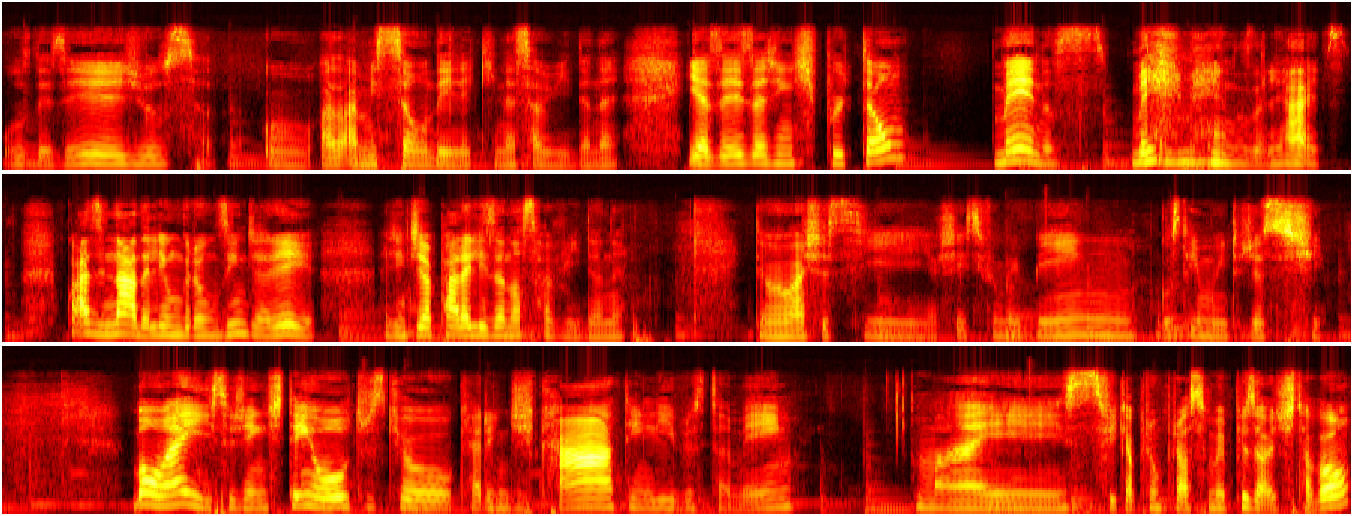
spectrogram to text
Os desejos, a, a missão dele aqui nessa vida, né? E às vezes a gente, por tão menos, meio menos, aliás, quase nada ali, um grãozinho de areia, a gente já paralisa a nossa vida, né? Então eu acho esse, achei esse filme bem, gostei muito de assistir. Bom, é isso, gente. Tem outros que eu quero indicar, tem livros também, mas fica para um próximo episódio, tá bom?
